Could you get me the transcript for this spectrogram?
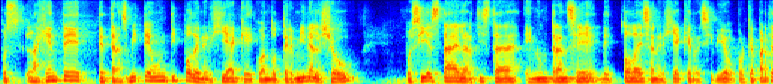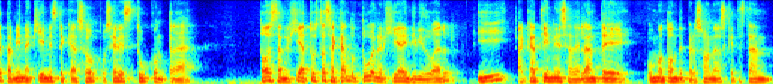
pues la gente te transmite un tipo de energía que cuando termina el show, pues sí está el artista en un trance de toda esa energía que recibió, porque aparte también aquí en este caso, pues eres tú contra toda esta energía. Tú estás sacando tu energía individual y acá tienes adelante un montón de personas que te están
